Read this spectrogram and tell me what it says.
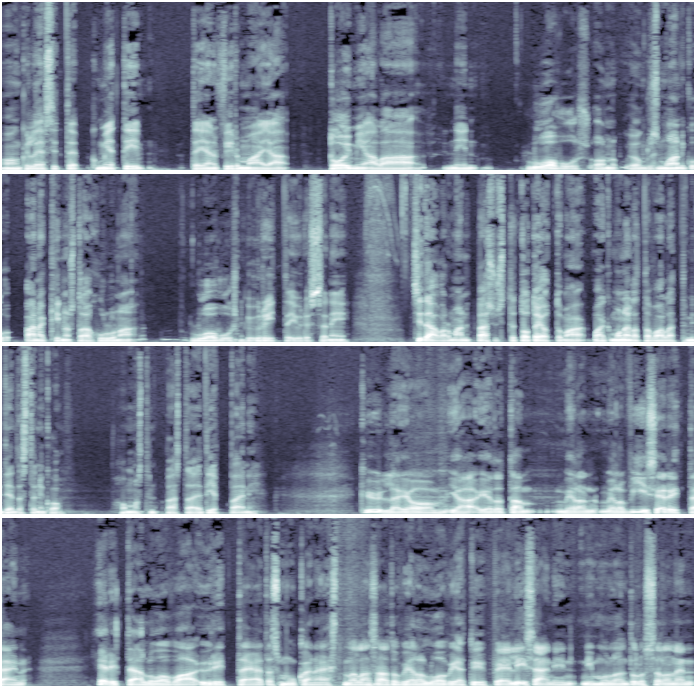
On kyllä. Ja sitten kun miettii teidän firmaa ja toimialaa, niin luovuus on jonkinlaista. Mua niin aina kiinnostaa hulluna luovuus niin yrittäjyydessä, niin sitä on varmaan nyt päässyt sitten toteuttamaan aika monella tavalla, että miten tästä niin hommasta nyt päästään eteenpäin. Niin. Kyllä joo, ja, ja tota, meillä, on, meillä on viisi erittäin, erittäin luovaa yrittäjää tässä mukana, ja sitten me ollaan saatu vielä luovia tyyppejä lisää, niin, niin mulla on tullut sellainen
